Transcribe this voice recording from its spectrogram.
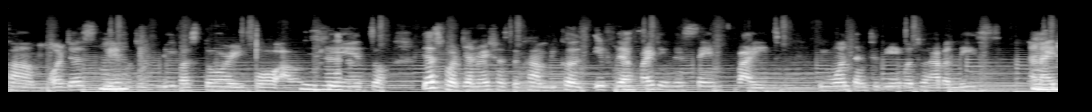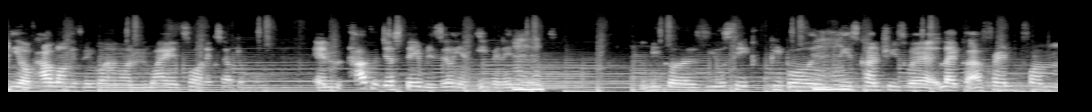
come or just mm-hmm. be able to leave a story for our kids or just for generations to come because if they're mm-hmm. fighting the same fight we want them to be able to have at least an mm-hmm. idea of how long it's been going on and why it's so unacceptable and how to just stay resilient even in mm-hmm. it because you'll see people in mm-hmm. these countries where like a friend from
